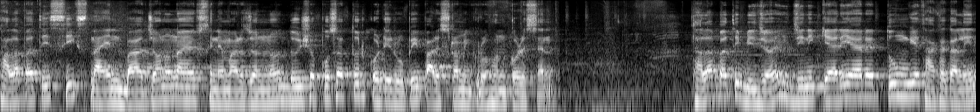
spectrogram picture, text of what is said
থালাপাতি সিক্স নাইন বা জননায়ক সিনেমার জন্য দুইশো পঁচাত্তর কোটি রুপি পারিশ্রমিক গ্রহণ করেছেন। থালাপাতি বিজয়, যিনি ক্যারিয়ারের তুঙ্গে থাকাকালীন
